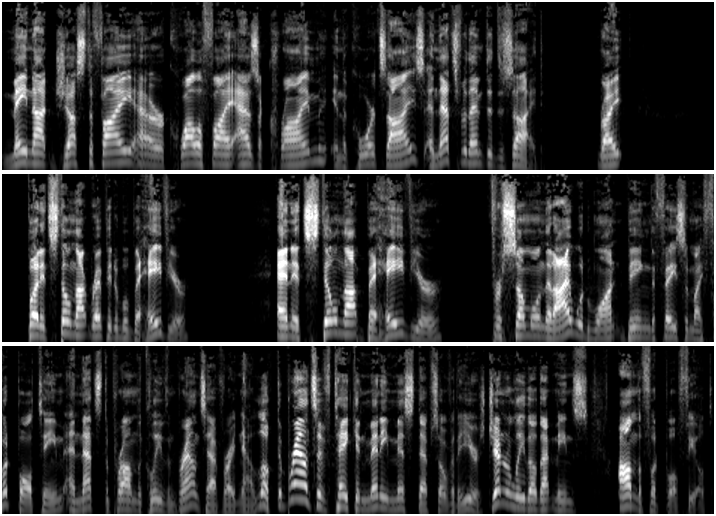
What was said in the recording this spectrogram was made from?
may not justify or qualify as a crime in the court's eyes, and that's for them to decide, right? But it's still not reputable behavior, and it's still not behavior for someone that I would want being the face of my football team, and that's the problem the Cleveland Browns have right now. Look, the Browns have taken many missteps over the years. Generally, though, that means on the football field.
